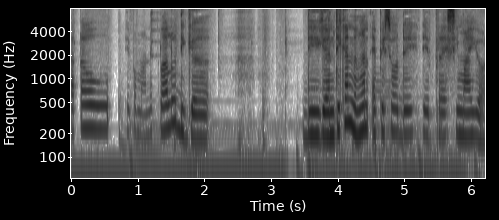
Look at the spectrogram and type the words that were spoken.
atau tipe manik lalu diga, digantikan dengan episode depresi mayor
